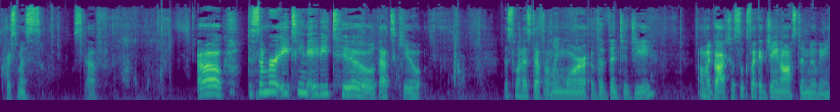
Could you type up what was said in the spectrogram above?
Christmas stuff. Oh, December 1882. That's cute. This one is definitely more of the vintagey. Oh my gosh, this looks like a Jane Austen movie.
